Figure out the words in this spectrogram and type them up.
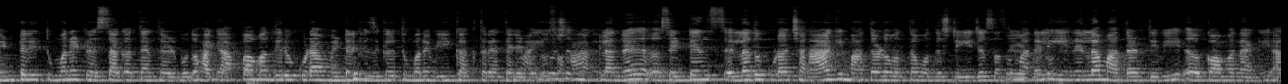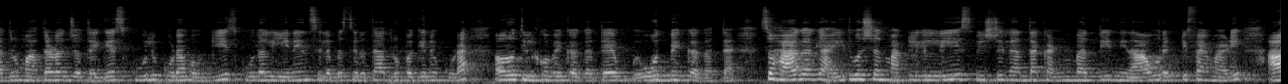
ಮೆಂಟಲಿ ತುಂಬಾನೇ ಸ್ಟ್ರೆಸ್ ಆಗುತ್ತೆ ಅಂತ ಹೇಳ್ಬೋದು. ಹಾಗೆ ಅಪ್ಪ ಅಮ್ಮಂದಿರು ಕೂಡ ಮೆಂಟಲಿ ಫಿಸಿಕಲಿ ತುಂಬಾನೇ ವೀಕ್ ಆಗ್ತಾರೆ ಅಂತ ಹೇಳ್ಬೋದು. ಸೊ ಮಕ್ಳಂದ್ರೆ ಸೆಂಟೆನ್ಸ್ ಎಲ್ಲದೂ ಕೂಡ ಚೆನ್ನಾಗಿ ಮಾತಾಡುವಂತ ಒಂದು ಸ್ಟೇಜಸ್ ಅಂತ ಮನೇಲಿ ಏನೆಲ್ಲ ಮಾತಾಡ್ತೀವಿ ಕಾಮನ್ ಆಗಿ ಅದ್ರ ಮಾತಾಡೋ ಜೊತೆಗೆ ಸ್ಕೂಲ್ ಕೂಡ ಹೋಗಿ ಸ್ಕೂಲಲ್ಲಿ ಏನೇನ್ ಸಿಲೆಬಸ್ ಇರುತ್ತೆ ಅದ್ರ ಬಗ್ಗೆನೂ ಕೂಡ ಅವರು ತಿಳ್ಕೊಬೇಕಾಗತ್ತೆ ಓದ್ಬೇಕಾಗತ್ತೆ. ಸೊ ಹಾಗಾಗಿ ಐದು ವರ್ಷದ ಮಕ್ಳಿಗೆ ಸ್ಪೀಚ್ ಡಿಲೇ ಅಂತ ಕಂಡು ಬಂದು ನಾವು ರೆಕ್ಟಿಫೈ ಮಾಡಿ ಆ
